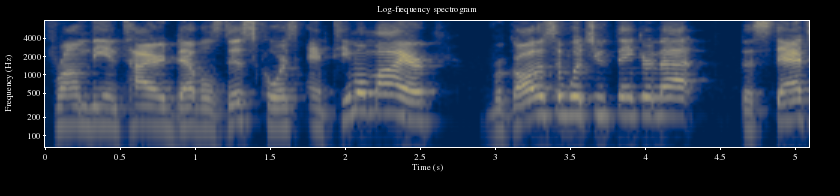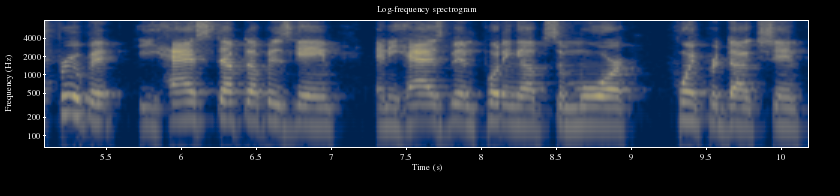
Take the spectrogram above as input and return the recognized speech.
from the entire Devils discourse. And Timo Meier, regardless of what you think or not, the stats prove it. He has stepped up his game and he has been putting up some more point production,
